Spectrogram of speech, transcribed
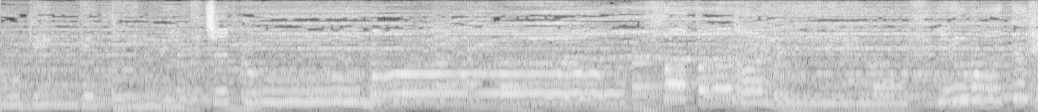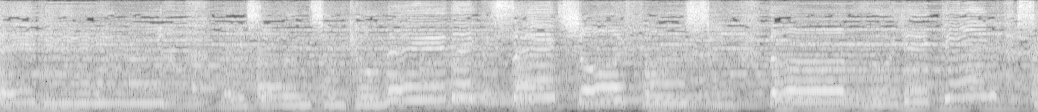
到碰到荆棘演变出鼓舞。花花开了，亦活得起见。黎明常寻求你的色彩丰盛，得来亦经笑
